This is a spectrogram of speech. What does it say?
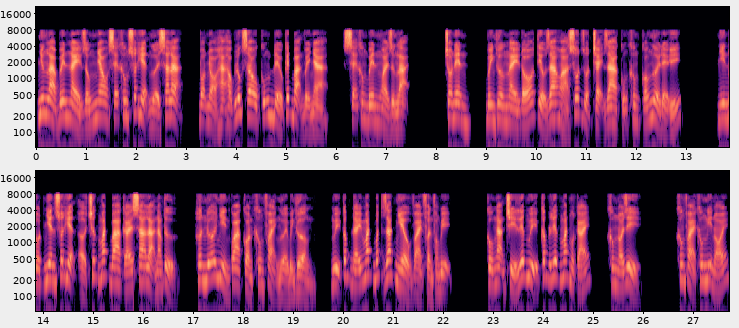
Nhưng là bên này giống nhau sẽ không xuất hiện người xa lạ, bọn nhỏ hạ học lúc sau cũng đều kết bạn về nhà, sẽ không bên ngoài dừng lại. Cho nên, bình thường này đó tiểu gia hỏa sốt ruột chạy ra cũng không có người để ý. Nhìn đột nhiên xuất hiện ở trước mắt ba cái xa lạ nam tử, hơn nữa nhìn qua còn không phải người bình thường, ngụy cấp đáy mắt bất giác nhiều vài phần phong bị. Cậu ngạn chỉ liếc ngụy cấp liếc mắt một cái, không nói gì. Không phải không nghĩ nói,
